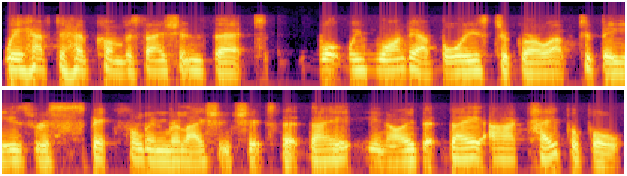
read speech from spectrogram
We have to have conversations that what we want our boys to grow up to be is respectful in relationships. That they, you know, that they are capable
